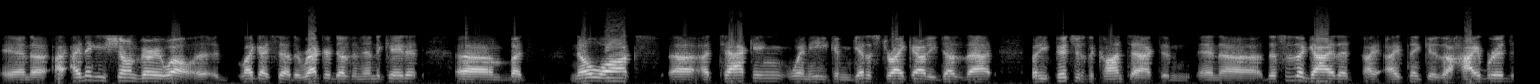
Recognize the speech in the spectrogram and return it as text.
and uh, I, I think he's shown very well. Uh, like I said, the record doesn't indicate it, um, but no walks, uh, attacking when he can get a strikeout, he does that. But he pitches the contact, and and uh, this is a guy that I, I think is a hybrid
